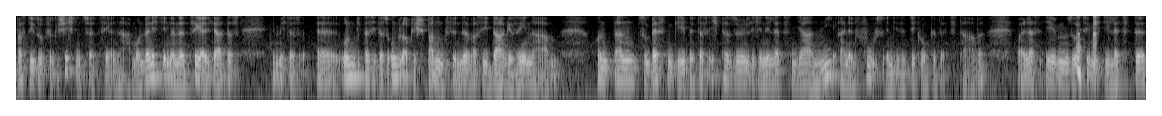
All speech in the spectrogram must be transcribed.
was die so für Geschichten zu erzählen haben. Und wenn ich denen dann erzähle, ja, dass nämlich das, äh, dass ich das unglaublich spannend finde, was Sie da gesehen haben. Und dann zum Besten gebe, dass ich persönlich in den letzten Jahren nie einen Fuß in diese Dickung gesetzt habe, weil das eben so ziemlich die letzte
